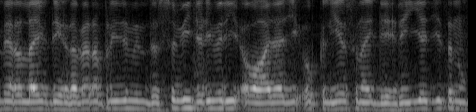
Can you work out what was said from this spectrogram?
ਮੇਰਾ ਲਾਈਵ ਦੇਖਦਾ ਪਿਆ ਤਾਂ ਪਲੀਜ਼ ਮੈਨੂੰ ਦੱਸੋ ਵੀ ਜਿਹੜੀ ਮੇਰੀ ਆਵਾਜ਼ ਆ ਜੀ ਉਹ ਕਲੀਅਰ ਸੁਣਾਈ ਦੇ ਰਹੀ ਹੈ ਜੀ ਤੁਹਾਨੂੰ?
